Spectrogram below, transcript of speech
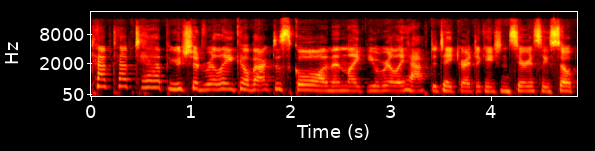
tap, tap, tap. You should really go back to school. And then, like, you really have to take your education seriously. So,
